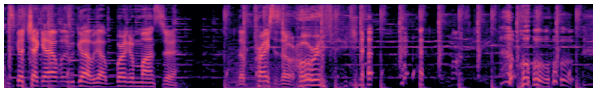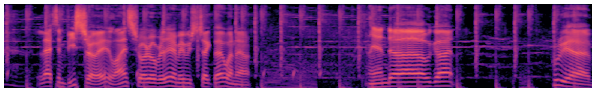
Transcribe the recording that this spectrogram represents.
let's go check it out. What we got? We got Burger Monster. The prices are horrific. Latin Bistro, eh? Line's short over there. Maybe we should check that one out. And uh, we got who do we have?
